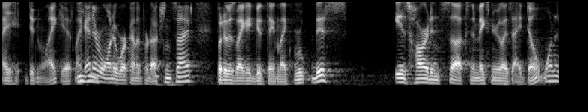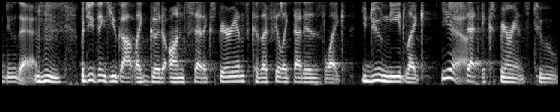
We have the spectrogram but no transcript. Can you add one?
I didn't like it. Like I mm-hmm. never wanted to work on the production side, but it was like a good thing. Like this is hard and sucks, and it makes me realize I don't want to do that. But do you think you got like good on set experience? Because I feel like that is like you do need like Yeah. set experience to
